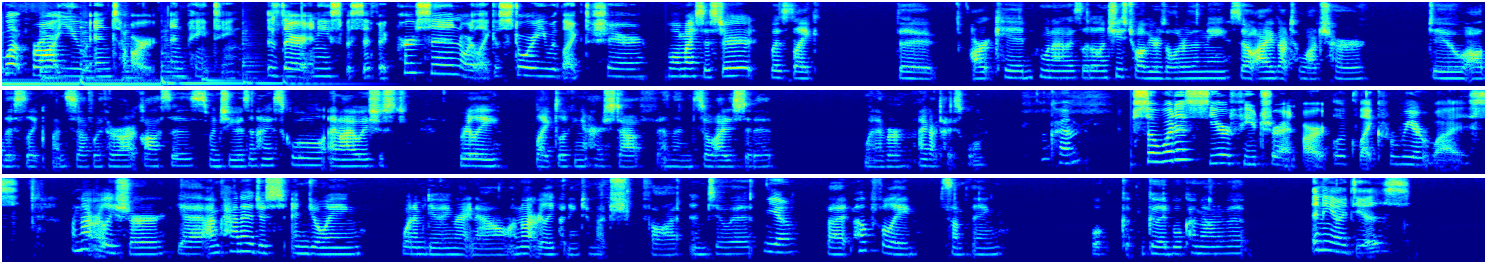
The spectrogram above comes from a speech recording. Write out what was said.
What brought you into art and painting? Is there any specific person or like a story you would like to share? Well, my sister was like the art kid when I was little, and she's 12 years older than me, so I got to watch her do all this like fun stuff with her art classes when she was in high school and I always just really liked looking at her stuff and then so I just did it whenever I got to high school. Okay. So what does your future in art look like career wise? I'm not really sure yet. I'm kind of just enjoying what I'm doing right now. I'm not really putting too much thought into it. Yeah. But hopefully something will good will come out of it. Any ideas?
